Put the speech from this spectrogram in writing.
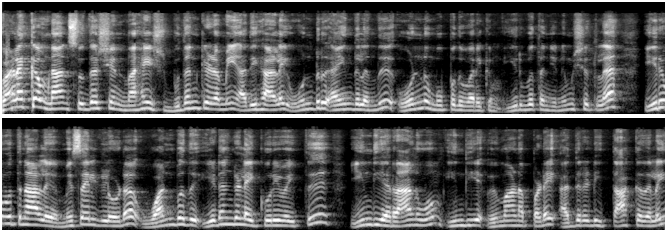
வணக்கம் நான் சுதர்ஷன் மகேஷ். புதன்கிழமை அதிகாலை ஒன்று ஐந்துலேருந்து ஒன்று முப்பது வரைக்கும் இருபத்தஞ்சு நிமிஷத்தில் இருபத்தி நாலு மிசைல்களோட ஒன்பது இடங்களை குறிவைத்து இந்திய இராணுவம் இந்திய விமானப்படை அதிரடி தாக்குதலை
